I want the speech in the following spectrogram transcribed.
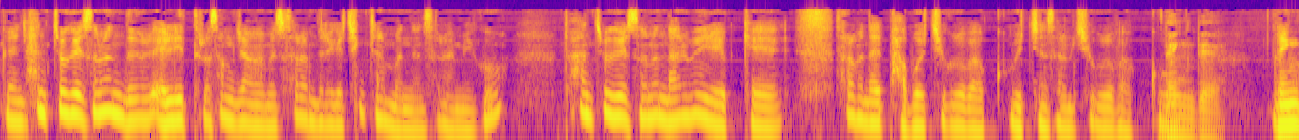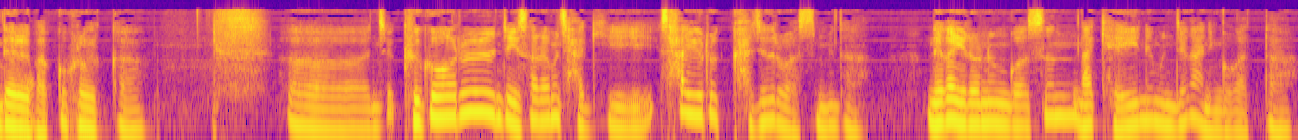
그러니까 한쪽에서는 늘 엘리트로 성장하면서 사람들에게 칭찬받는 사람이고 또 한쪽에서는 나는 왜 이렇게 사람은 나의 바보 취급을 받고 미친 사람 취급을 받고 냉대 냉대를 받고 그럴까 어, 이제 그거를 이제 이 사람은 자기 사유를 가져 들어 왔습니다. 내가 이러는 것은 나 개인의 문제가 아닌 것 같다.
